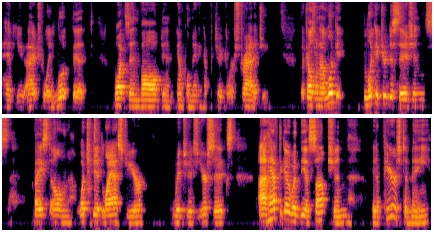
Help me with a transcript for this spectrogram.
Have you actually looked at what's involved in implementing a particular strategy? Because when I look at look at your decisions based on what you did last year, which is year six, I have to go with the assumption, it appears to me,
